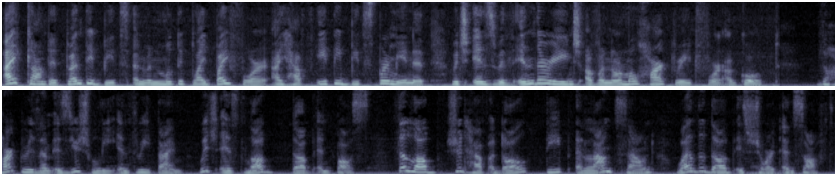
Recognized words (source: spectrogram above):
I counted 20 beats and when multiplied by 4, I have 80 beats per minute, which is within the range of a normal heart rate for a goat. The heart rhythm is usually in three time, which is lub, dub, and pause. The lub should have a dull, deep, and loud sound, while the dub is short and soft.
